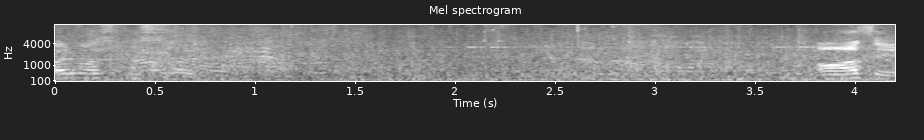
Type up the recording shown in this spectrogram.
What am I? Oh, think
